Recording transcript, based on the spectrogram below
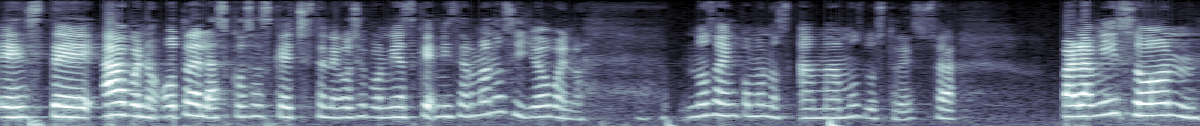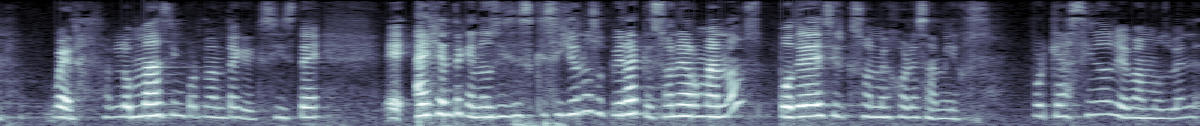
este, ah, bueno, otra de las cosas que ha hecho este negocio por mí es que mis hermanos y yo, bueno, no saben cómo nos amamos los tres. O sea, para mí son, bueno, lo más importante que existe. Eh, hay gente que nos dice, es que si yo no supiera que son hermanos, podría decir que son mejores amigos porque así nos llevamos, ¿ven?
